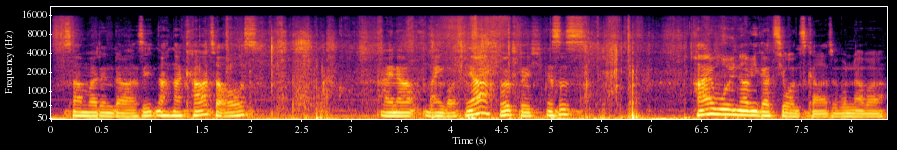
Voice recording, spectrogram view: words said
Was haben wir denn da? Sieht nach einer Karte aus. Einer, mein Gott, ja, wirklich. Es ist Hyrule Navigationskarte, wunderbar.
